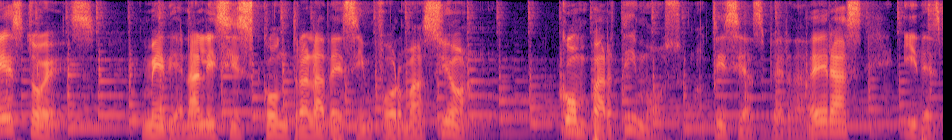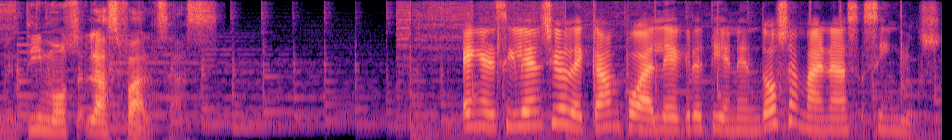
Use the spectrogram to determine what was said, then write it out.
Esto es Medianálisis contra la Desinformación. Compartimos noticias verdaderas y desmentimos las falsas. En el silencio de Campo Alegre tienen dos semanas sin luz.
